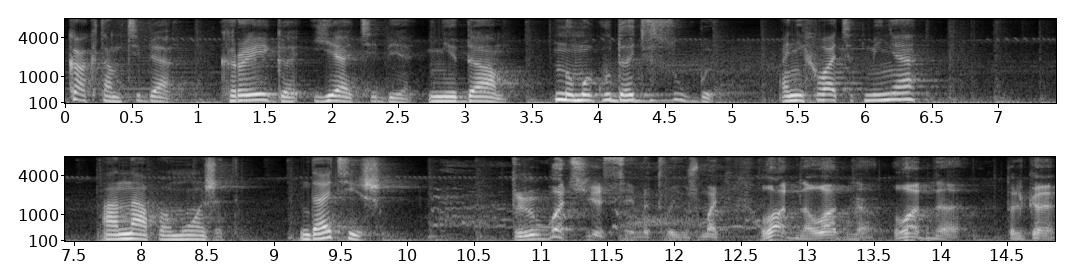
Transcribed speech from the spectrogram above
как там тебя. Крейга я тебе не дам, но могу дать в зубы. А не хватит меня, она поможет. Да, Тиш? Трубачья семя, твою ж мать. Ладно, ладно, ладно. Только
